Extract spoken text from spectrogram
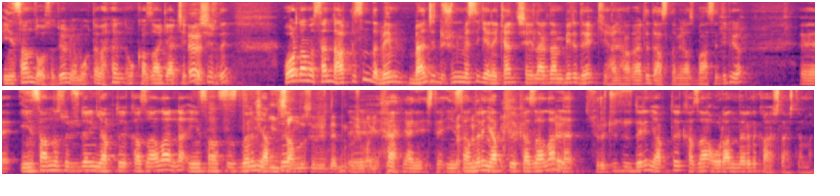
insan da olsa diyorum ya muhtemelen o kaza gerçekleşirdi. Orada ama sen de haklısın da benim bence düşünülmesi gereken şeylerden biri de ki hani haberde de aslında biraz bahsediliyor. Ee, insanlı sürücülerin yaptığı kazalarla insansızların yaptığı İnsanlı sürücü dedim. Hoşuma ee, gitti. yani işte insanların yaptığı kazalarla sürücüsüzlerin yaptığı kaza oranlarını karşılaştırmak.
